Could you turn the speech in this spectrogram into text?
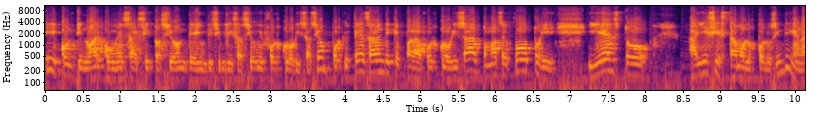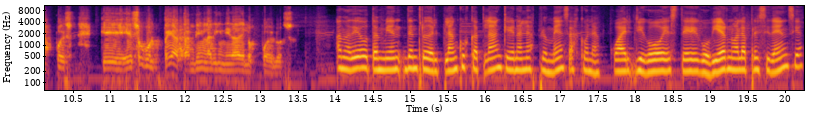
y continuar con esa situación de invisibilización y folclorización, porque ustedes saben de que para folclorizar, tomarse fotos y, y esto, ahí sí estamos los pueblos indígenas, pues que eso golpea también la dignidad de los pueblos. Amadeo, también dentro del plan Cuscatlán, que eran las promesas con las cuales llegó este gobierno a la presidencia,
